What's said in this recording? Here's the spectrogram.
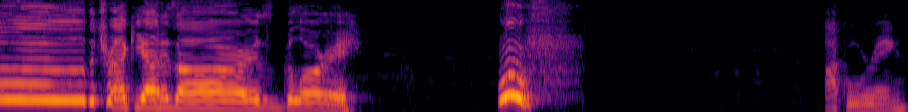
Oh, the Terrakion is ours. Glory. Woof! Aqua Ring.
